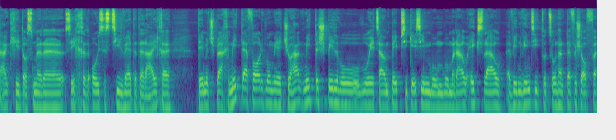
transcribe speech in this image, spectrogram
denke ich, dass wir äh, sicher unser Ziel werden erreichen Dementsprechend mit der Erfahrung, die wir jetzt schon haben, mit dem Spiel, wo, wo jetzt auch ein Pepsi Gesim, wo, wo wir auch extra auch eine Win-Win-Situation haben dürfen schaffen,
